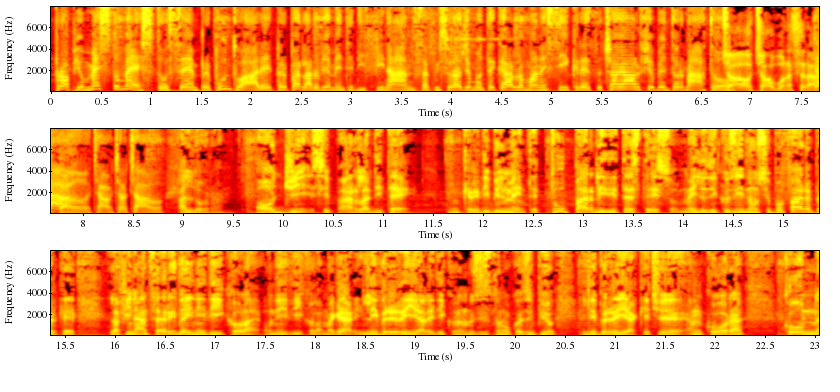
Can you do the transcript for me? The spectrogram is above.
proprio mesto mesto, sempre puntuale, per parlare ovviamente di finanza qui su Radio Monte Carlo Money Secrets. Ciao Alfio, bentornato. Ciao, ciao, buona serata. Ciao, ciao, ciao, ciao. Allora, oggi si parla di te. Incredibilmente, tu parli di te stesso, meglio di così non si può fare perché la finanza arriva in edicola, o in edicola magari, in libreria, le edicole non esistono quasi più, in libreria che c'è ancora, con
